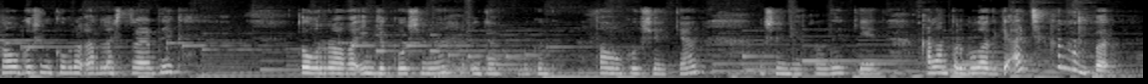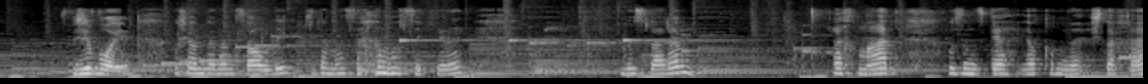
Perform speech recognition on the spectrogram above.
tovuq go'shtini ko'proq aralashtirardik. To'g'rirog'i injik go'shtini uyda bugun tovuq go'shti ekan. O'shanga qildik keyin qalampir bo'ladiku achchiq qalampir. Живой. O'shandan ham soldik juda mazali bo'lsa kerak. Do'stlarim rahmat. O'zimizga yoqimli ishtaha.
